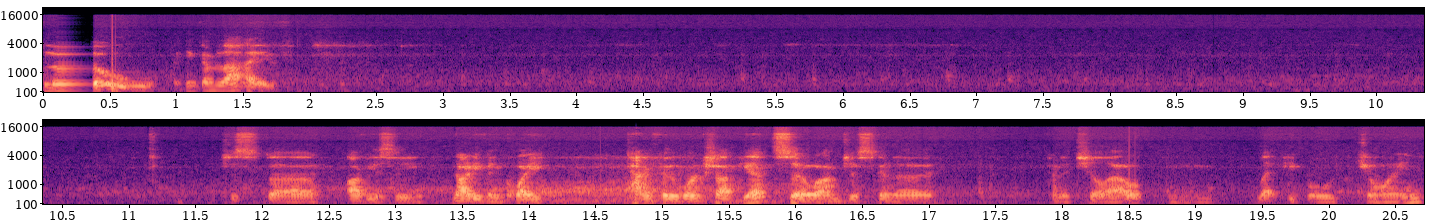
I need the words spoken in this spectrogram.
Hello, I think I'm live. Just uh, obviously not even quite time for the workshop yet, so I'm just gonna kind of chill out and let people join.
